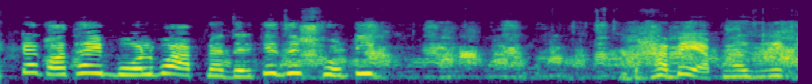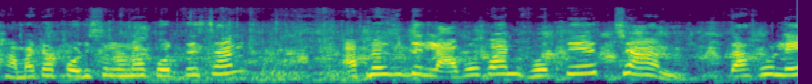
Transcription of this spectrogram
একটা কথাই বলব আপনাদেরকে যে সঠিক ভাবে আপনারা যদি খামারটা পরিচালনা করতে চান, আপনারা যদি লাভবান হতে চান, তাহলে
